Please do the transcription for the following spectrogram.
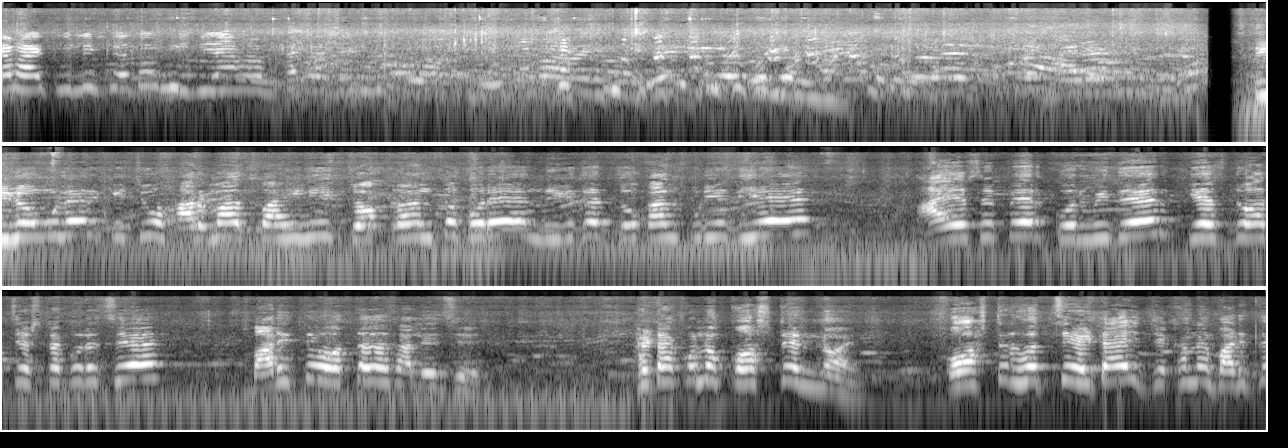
ভাই পুলিশকে তো ভিজিয়ে তৃণমূলের কিছু হারমাত বাহিনী চক্রান্ত করে নিজেদের দোকান পুড়িয়ে দিয়ে আইএসএফ এর কর্মীদের কেস দেওয়ার চেষ্টা করেছে বাড়িতে অত্যাচার চালিয়েছে। এটা কোনো কষ্টের নয়। কষ্টের হচ্ছে এটাই যেখানে বাড়িতে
